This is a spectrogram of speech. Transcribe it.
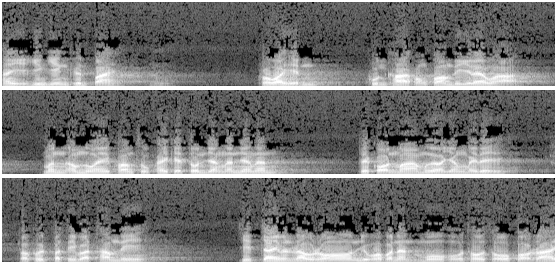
ให้ยิ่งยิ่งขึ้นไป เพราะว่าเห็นคุณค่าของความดีแล้วว่า มันอำนวยความสุขให้แก่ตนอย่างนั้นอย่างนั้น แต่ก่อนมาเมื่อยังไม่ได้ ประพฤติปฏิบัติธรรมนี่ จิตใจมันเร่าร้อนอยู่เพราะนั้นโมโหโทโสก็ร้าย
